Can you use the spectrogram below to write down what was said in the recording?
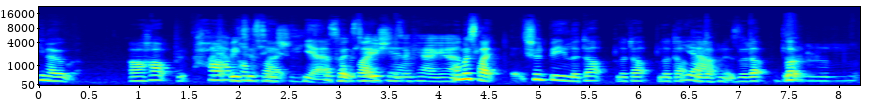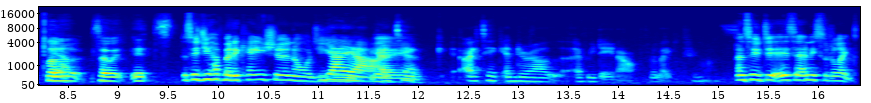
you know, our heart heartbeat is like yeah, so it's like palpitations, yeah. okay, yeah. almost like it should be lit up, lit up, lit up, lit Yeah. up, and it's lit up, yeah, so it, it's So do you have medication or do you? yeah, yeah. I take I take Inderal every day now for like three months. And so, do, is there any sort of like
